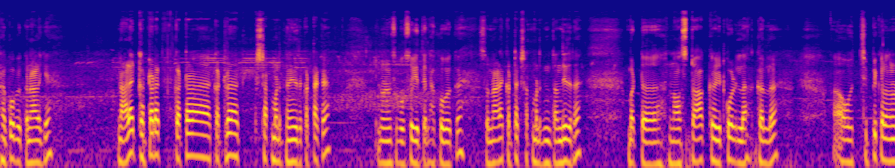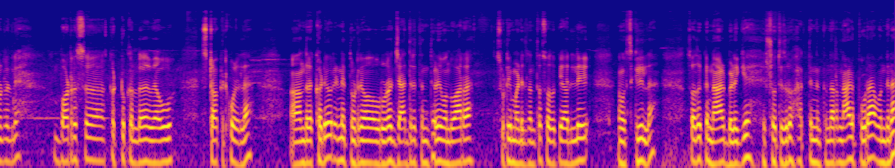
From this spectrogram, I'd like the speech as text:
ಹಾಕೋಬೇಕು ನಾಳೆಗೆ. ನಾಳೆ ಕಟ್ಟಡ ಕಟ್ಟ ಕಟ್ಟಡ ಸ್ಟಾರ್ಟ್ ಮಾಡ್ತೀನಿ ಇದ್ರೆ ಕಟ್ಟಕ್ಕೆ. ಇನ್ನೊಂದು ಸ್ವಲ್ಪ ಐತೆ ಹಾಕೋಬೇಕು ಸೊ ನಾಳೆ ಕಟ್ಟಕ್ಕೆ ಸ್ಟಾರ್ಟ್ ಮಾಡ್ತೀನಿ ತಂದಿದ್ರೆ. ಬಟ್ ನಾವು ಸ್ಟಾಕ್ ಇಟ್ಕೊಳ್ಳಿಲ್ಲ ಕಲ್ಲು. ಅವು ಚಿಪ್ಪಿ ಕಲ್ಲು ನೋಡ್ರಿ ಇಲ್ಲಿ ಬಾರ್ಡ್ರಸ್ ಕಟ್ಟು ಕಲ್ಲು ಯಾವು ಸ್ಟಾಕ್ ಇಟ್ಕೊಳ್ಳಿಲ್ಲ ಅಂದರೆ ಕಡೆಯವ್ರು ಏನೈತೆ ನೋಡ್ರಿ, ಅವ್ರ ಜಾತ್ರೆ ಅಂತೇಳಿ ಒಂದು ವಾರ ಸುಟಿ ಮಾಡಿದ್ರಂತ. ಸೊ ಅದಕ್ಕೆ ಅಲ್ಲಿ ನಮಗೆ ಸಿಗಲಿಲ್ಲ. ಸೊ ಅದಕ್ಕೆ ನಾಳೆ ಬೆಳಗ್ಗೆ ಎಷ್ಟೊತ್ತಿದ್ರು ಹಾಕ್ತೀನಿ ಅಂತಂದ್ರೆ. ನಾಳೆ ಪೂರಾ ಒಂದಿನ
